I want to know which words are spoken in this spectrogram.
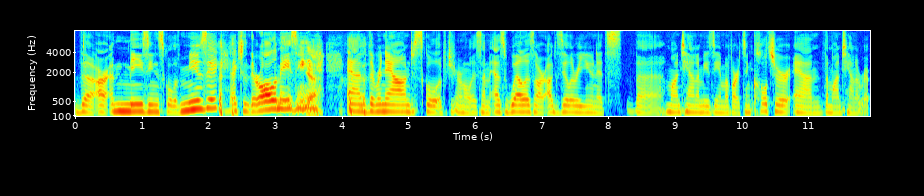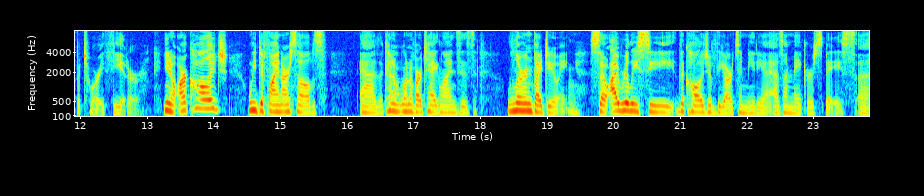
the our amazing School of Music. Actually, they're all amazing. Yeah. and the renowned School of Journalism, as well as our auxiliary units, the Montana Museum of Arts and Culture and the Montana Repertory Theater. You know, our college, we define ourselves as kind of one of our taglines is learn by doing. So I really see the College of the Arts and Media as a maker space, uh,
